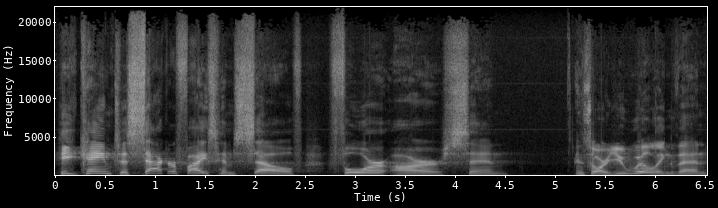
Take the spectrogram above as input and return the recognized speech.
he came to sacrifice himself for our sin. And so are you willing then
